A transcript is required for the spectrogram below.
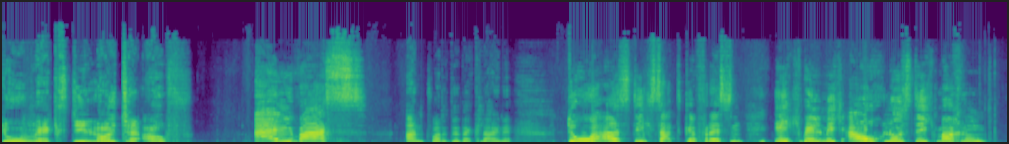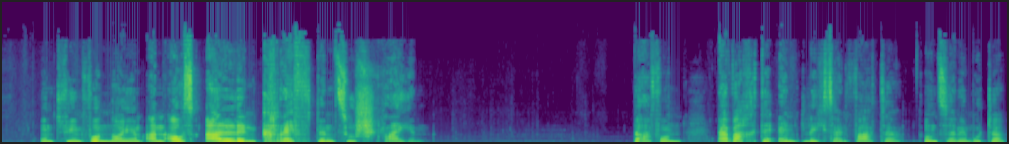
Du weckst die Leute auf. Ei was? antwortete der Kleine. Du hast dich satt gefressen. Ich will mich auch lustig machen und fing von neuem an, aus allen Kräften zu schreien. Davon erwachte endlich sein Vater und seine Mutter,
